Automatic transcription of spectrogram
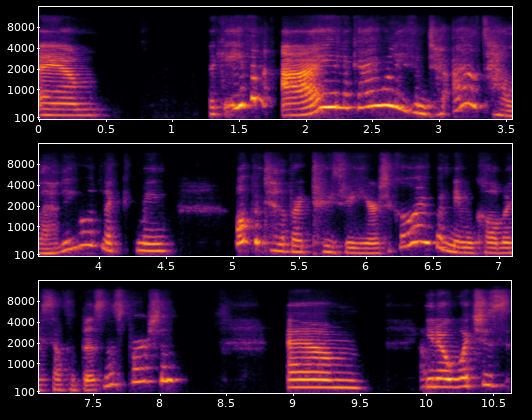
um, like even I, like I will even I'll tell anyone. Like I mean, up until about two three years ago, I wouldn't even call myself a business person. Um, you know, which is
